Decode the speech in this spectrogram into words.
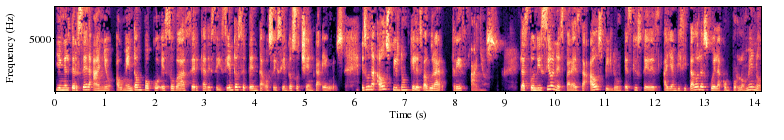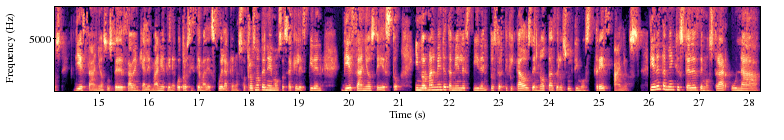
y en el tercer año aumenta un poco, eso va a cerca de 670 o 680 euros. Es una Ausbildung que les va a durar tres años. Las condiciones para esta Ausbildung es que ustedes hayan visitado la escuela con por lo menos 10 años. Ustedes saben que Alemania tiene otro sistema de escuela que nosotros no tenemos, o sea que les piden 10 años de esto y normalmente también les piden los certificados de notas de los últimos 3 años. Tienen también que ustedes demostrar una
